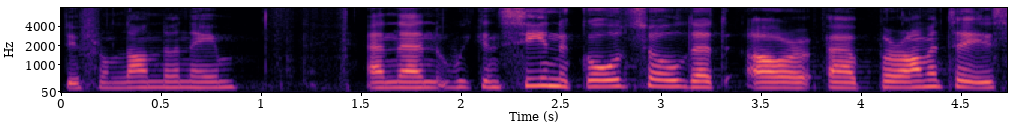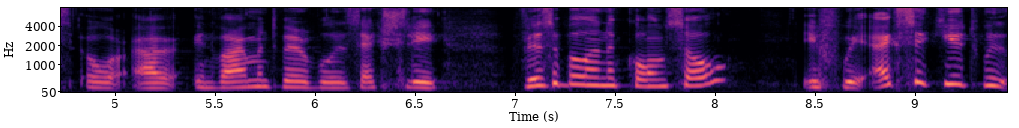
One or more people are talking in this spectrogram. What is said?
different lambda name. And then we can see in the console that our uh, parameter is, or our environment variable is actually visible in the console. If we execute, we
